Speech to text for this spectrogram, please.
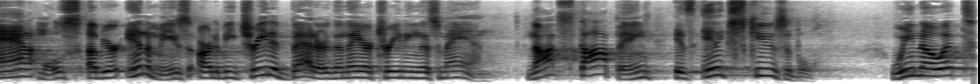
animals of your enemies are to be treated better than they are treating this man. Not stopping is inexcusable. We know it.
